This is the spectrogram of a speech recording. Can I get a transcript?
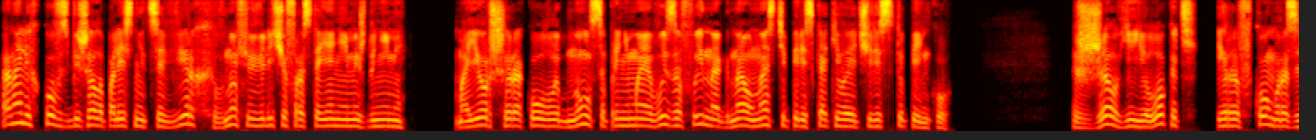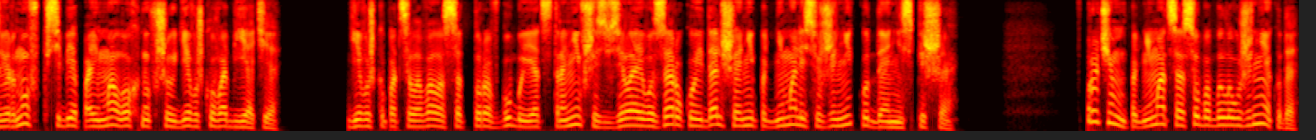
Она легко взбежала по лестнице вверх, вновь увеличив расстояние между ними. Майор широко улыбнулся, принимая вызов, и нагнал Настю, перескакивая через ступеньку. Сжал ее локоть и, рывком развернув к себе, поймал охнувшую девушку в объятия. Девушка поцеловала Саттура в губы и, отстранившись, взяла его за руку, и дальше они поднимались уже никуда не спеша. Впрочем, подниматься особо было уже некуда.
